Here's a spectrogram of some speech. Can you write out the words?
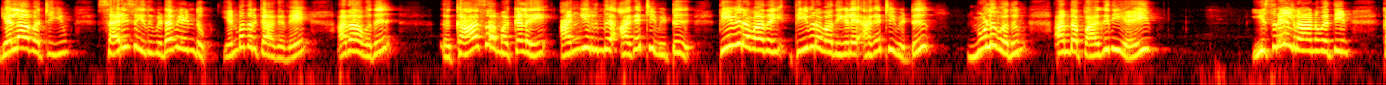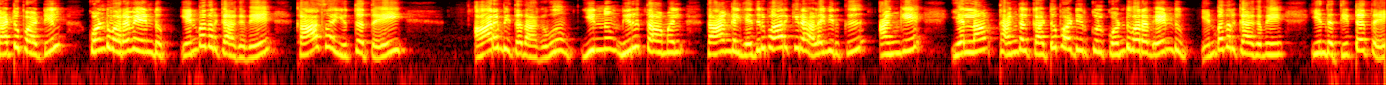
எல்லாவற்றையும் சரி செய்து விட வேண்டும் என்பதற்காகவே அதாவது காசா மக்களை அங்கிருந்து அகற்றிவிட்டு தீவிரவாதை தீவிரவாதிகளை அகற்றிவிட்டு முழுவதும் அந்த பகுதியை இஸ்ரேல் இராணுவத்தின் கட்டுப்பாட்டில் கொண்டு வர வேண்டும் என்பதற்காகவே காசா யுத்தத்தை ஆரம்பித்ததாகவும் இன்னும் நிறுத்தாமல் தாங்கள் எதிர்பார்க்கிற அளவிற்கு அங்கே எல்லாம் தங்கள் கட்டுப்பாட்டிற்குள் கொண்டு வர வேண்டும் என்பதற்காகவே இந்த திட்டத்தை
